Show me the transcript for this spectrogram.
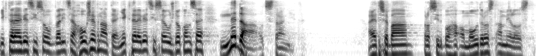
Některé věci jsou velice houževnaté, některé věci se už dokonce nedá odstranit. A je třeba prosit Boha o moudrost a milost,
